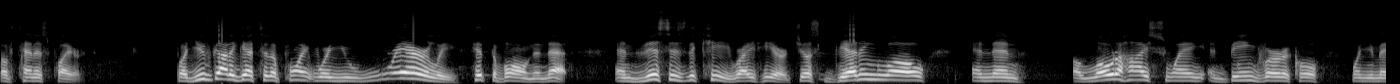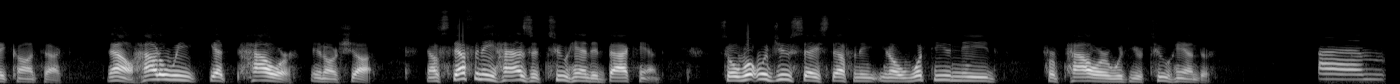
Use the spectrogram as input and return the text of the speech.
of tennis players. But you've got to get to the point where you rarely hit the ball in the net. And this is the key right here. Just getting low and then a low to high swing and being vertical when you make contact. Now, how do we get power in our shot? Now, Stephanie has a two handed backhand. So, what would you say, Stephanie? You know, what do you need for power with your two hander? Um,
